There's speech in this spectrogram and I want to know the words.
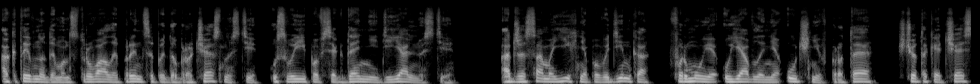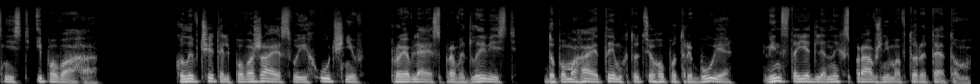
активно демонстрували принципи доброчесності у своїй повсякденній діяльності, адже саме їхня поведінка формує уявлення учнів про те, що таке чесність і повага. Коли вчитель поважає своїх учнів, проявляє справедливість, допомагає тим, хто цього потребує, він стає для них справжнім авторитетом.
